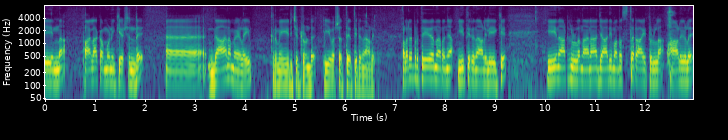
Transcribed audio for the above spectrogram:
ചെയ്യുന്ന പാലാ കമ്മ്യൂണിക്കേഷന്റെ ഗാനമേളയും ക്രമീകരിച്ചിട്ടുണ്ട് ഈ വർഷത്തെ തിരുനാളിൽ. വളരെ പ്രത്യേകത നിറഞ്ഞ ഈ തിരുനാളിലേക്ക് ഈ നാട്ടിലുള്ള നാനാജാതി മതസ്ഥരായിട്ടുള്ള ആളുകളെ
